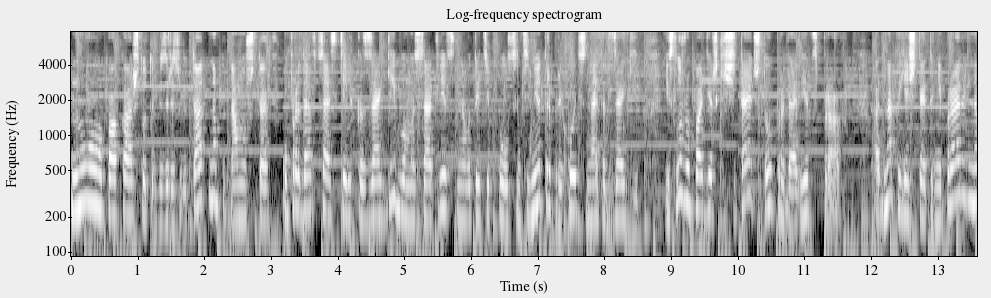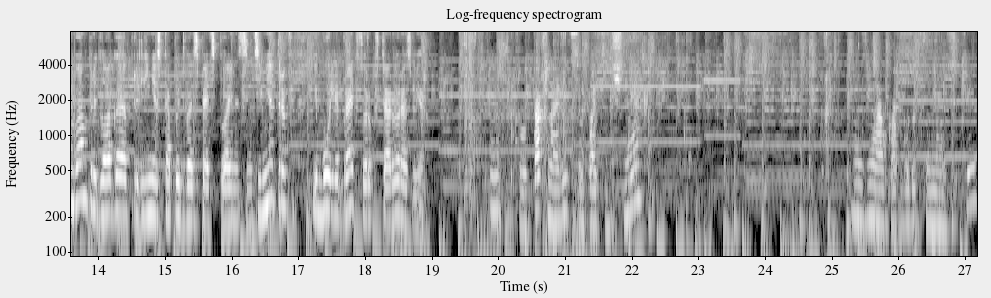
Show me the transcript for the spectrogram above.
но пока что-то безрезультатно, потому что у продавца стелька с загибом, и, соответственно, вот эти пол сантиметра приходится на этот загиб. И служба поддержки считает, что продавец прав. Однако я считаю это неправильно. Вам предлагаю при длине стопы 25,5 см и более брать 42 размер. Ну что, так на вид симпатичные. Не знаю, как будут выноски.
